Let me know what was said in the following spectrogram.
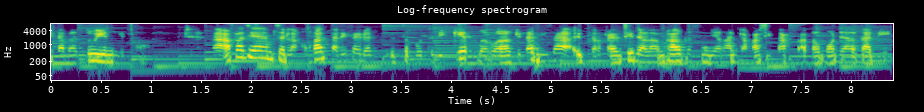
kita bantuin gitu. Nah, apa sih yang bisa dilakukan? Tadi saya sudah sebut sedikit bahwa kita bisa intervensi dalam hal kesenjangan kapasitas atau modal tadi.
